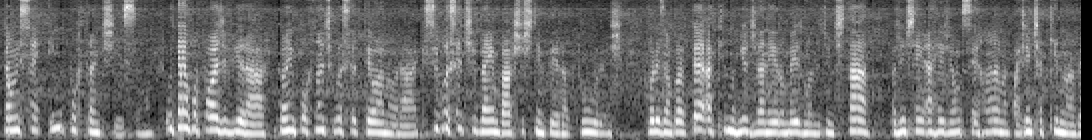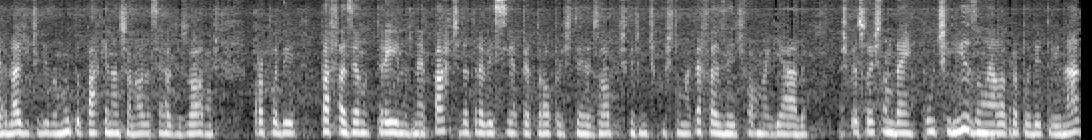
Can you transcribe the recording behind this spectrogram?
Então isso é importantíssimo. O tempo pode virar, então é importante você ter o anorak. Se você estiver em baixas temperaturas, por exemplo, até aqui no Rio de Janeiro mesmo, onde a gente está, a gente tem a região serrana, a gente aqui, na verdade, utiliza muito o Parque Nacional da Serra dos Órgãos para poder estar tá fazendo treinos, né? Parte da travessia Petrópolis-Teresópolis, que a gente costuma até fazer de forma guiada, as pessoas também utilizam ela para poder treinar.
